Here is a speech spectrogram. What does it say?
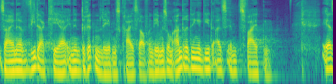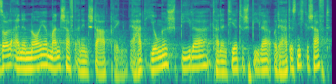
seine Wiederkehr in den dritten Lebenskreislauf, in dem es um andere Dinge geht als im zweiten. Er soll eine neue Mannschaft an den Start bringen. Er hat junge Spieler, talentierte Spieler und er hat es nicht geschafft,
